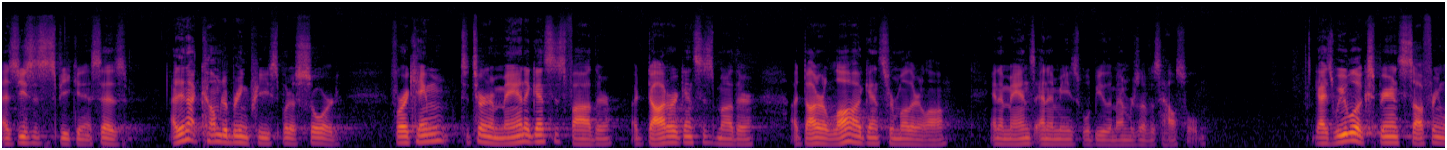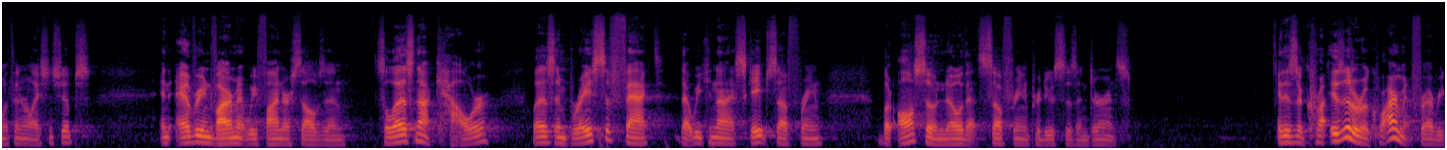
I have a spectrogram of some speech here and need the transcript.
as Jesus is speaking, it says, I did not come to bring peace, but a sword. For I came to turn a man against his father, a daughter against his mother, a daughter in law against her mother in law, and a man's enemies will be the members of his household. Guys, we will experience suffering within relationships in every environment we find ourselves in. So let us not cower. Let us embrace the fact that we cannot escape suffering, but also know that suffering produces endurance. It is, a, is it a requirement for every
